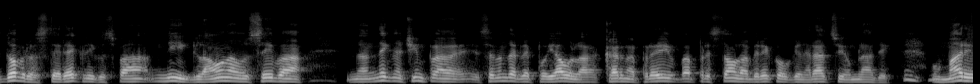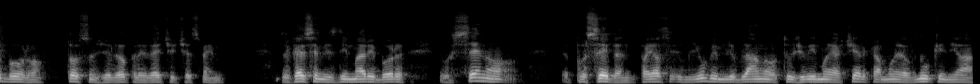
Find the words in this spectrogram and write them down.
dobro ste rekli, gospa, ni glavna oseba, na nek način pa se vendarle pojavlja kar naprej, pa predstavlja, bi rekel, generacijo mladih. V Mariboru, to sem želel prej reči, če smem. Zakaj se mi zdi Maribor vseeno poseben? Pa jaz ljubim Ljubljano, tu živi moja črka, moja vnukinja,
